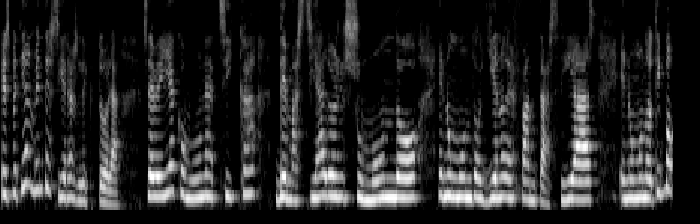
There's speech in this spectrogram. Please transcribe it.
especialmente si eras lectora. Se veía como una chica demasiado en su mundo, en un mundo lleno de fantasías, en un mundo tipo...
